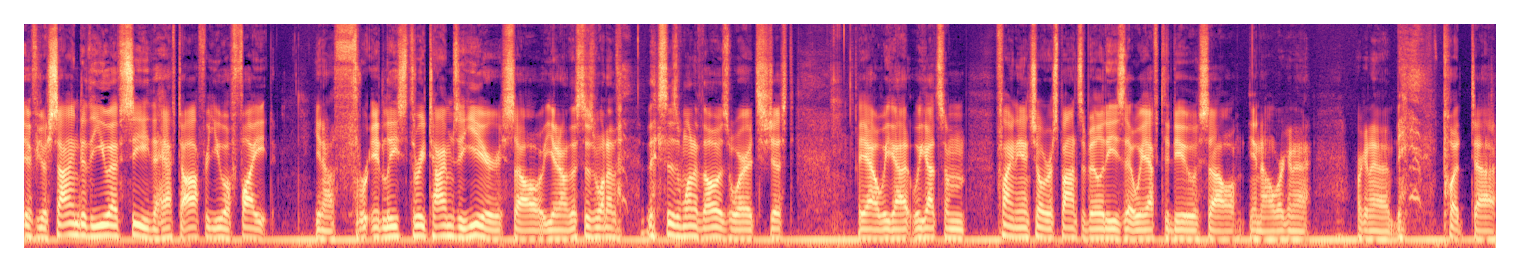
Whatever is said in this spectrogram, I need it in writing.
if you're signed to the UFC, they have to offer you a fight, you know, th- at least three times a year. So you know, this is one of this is one of those where it's just, yeah, we got we got some financial responsibilities that we have to do. So you know, we're gonna we're gonna put uh,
